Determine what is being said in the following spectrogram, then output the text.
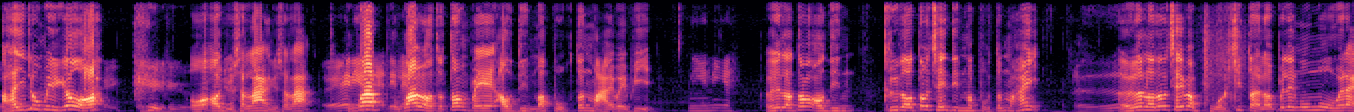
อะไรลูกมีอีกแล้วเหรอคืออ๋อเอาอยู่ชั้นล่างอยู่ชั้นล่างเอ้ยผมว่านี่ผแหละมว่าเราจะต้องไปเอาดินมาปลูกต้นไม้ไว้พี่นี่ไงนี่ไงเอ้ยเราต้องเอาดินคือเราต้องใช้ดินมาปลูกต้นไม้เอ เออ เราต้องใช้แบบหัวคิดหน่อยเราไปเล่นโง่ๆไม่ได้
